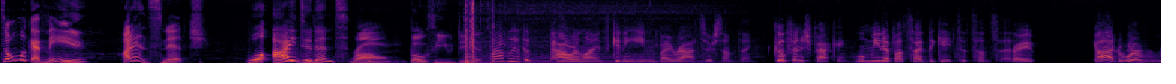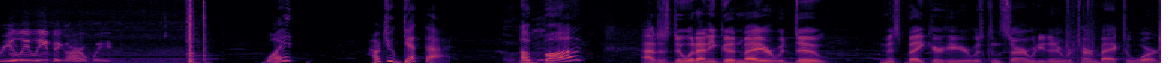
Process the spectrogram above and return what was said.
Don't look at me. I didn't snitch. Well, I didn't. Wrong. Both of you did. Probably the power lines getting eaten by rats or something. Go finish packing. We'll meet up outside the gates at sunset. Right. God, we're really leaving, aren't we? What? How'd you get that? A bug? I just do what any good mayor would do. Miss Baker here was concerned when you didn't return back to work.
